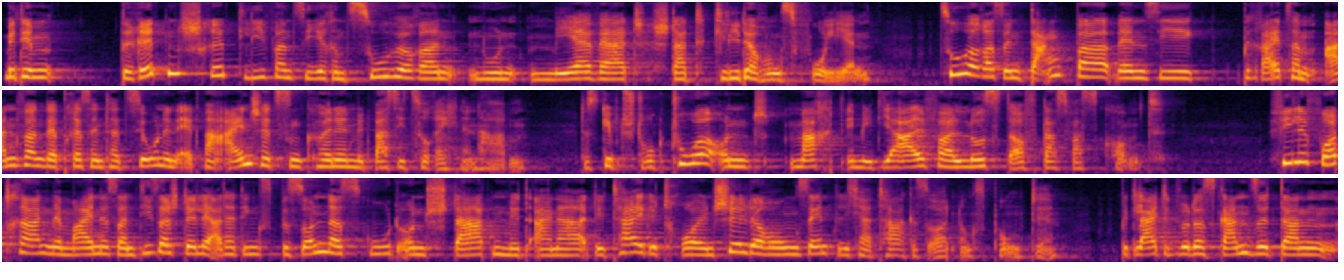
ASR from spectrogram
Mit dem dritten Schritt liefern Sie Ihren Zuhörern nun Mehrwert statt Gliederungsfolien. Zuhörer sind dankbar, wenn sie bereits am Anfang der Präsentation in etwa einschätzen können, mit was sie zu rechnen haben. Das gibt Struktur und macht im Idealfall Lust auf das, was kommt. Viele Vortragende meinen es an dieser Stelle allerdings besonders gut und starten mit einer detailgetreuen Schilderung sämtlicher Tagesordnungspunkte. Begleitet wird das Ganze dann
